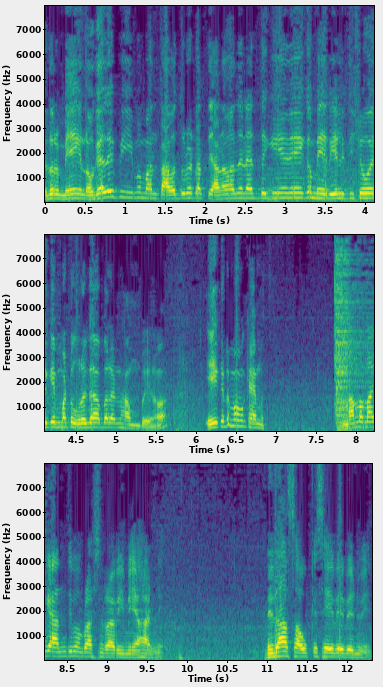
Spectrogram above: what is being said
ඒතකොට මේ නොගැලපීම මම තවදුරටත් යනවද නැද්ද කියන එක මේ රියැලිටි ෂෝ එකෙන් මට උරගා බලන්න හම්බ වෙනවා. ඒකට මම කැමතියි. මම මගේ අන්තිම ප්‍රශ්න රවි මේ අහන්නේ. නිදහස් සෞඛ්‍ය සේවය වෙනුවෙන්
